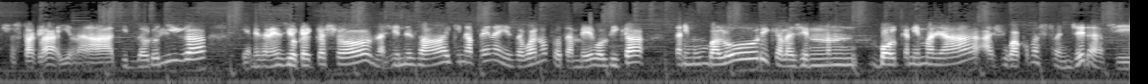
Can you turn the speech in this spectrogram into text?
això està clar, i anar a equips d'Eurolliga i a més a més jo crec que això, la gent és de, ai, quina pena, i és de, bueno, però també vol dir que tenim un valor i que la gent vol que anem allà a jugar com a estrangeres i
